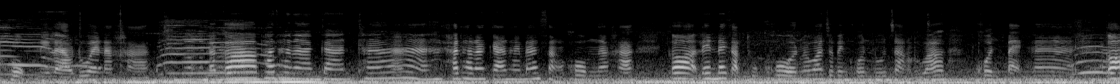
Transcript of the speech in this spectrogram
6 นี้แล้วด้วยนะคะ แล้วก็พัฒนาการค่ะพัฒนาการทางด้านสังคมนะคะ ก็เล่นได้กับทุกคนไม่ว่าจะเป็นคนรู้จักหรือว่าคนแปลกหน้า ก็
